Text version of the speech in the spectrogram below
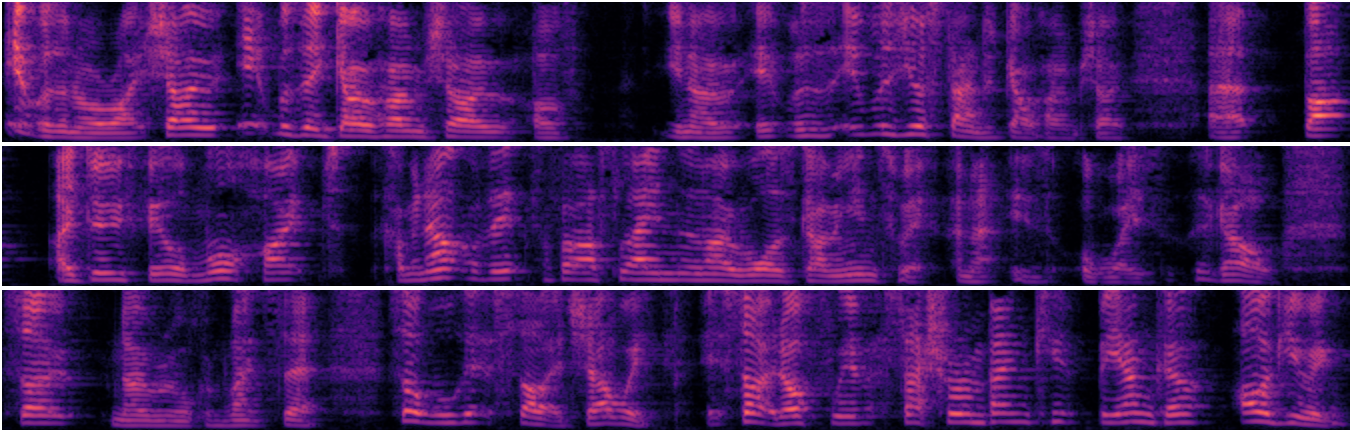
It was an alright show. It was a go home show of, you know, it was it was your standard go home show. Uh, but I do feel more hyped coming out of it for Fastlane than I was going into it, and that is always the goal. So, no real complaints there. So, we'll get started, shall we? It started off with Sasha and Bianca arguing.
